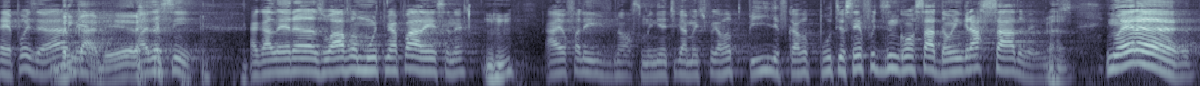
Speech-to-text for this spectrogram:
É, pois é. Brincadeira. Mas assim, a galera zoava muito minha aparência, né? Uhum. Aí eu falei, nossa, menino antigamente pegava pilha, ficava puto. Eu sempre fui desengonçadão, engraçado, velho. E não era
